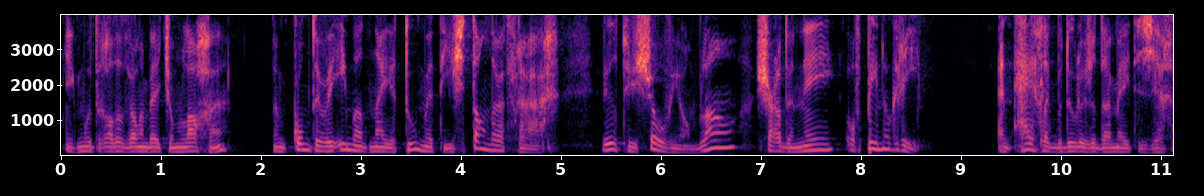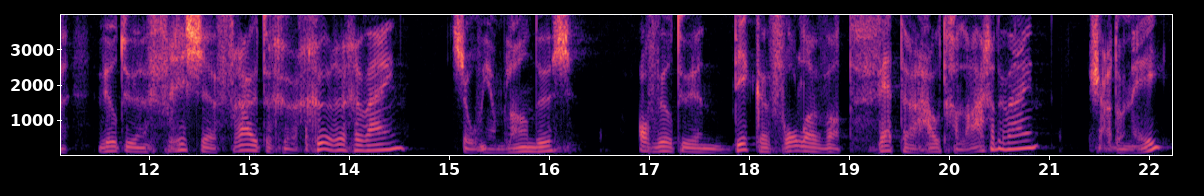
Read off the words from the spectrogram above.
Ik moet er altijd wel een beetje om lachen. Dan komt er weer iemand naar je toe met die standaardvraag: Wilt u Sauvignon Blanc, Chardonnay of Pinot Gris? En eigenlijk bedoelen ze daarmee te zeggen: Wilt u een frisse, fruitige, geurige wijn? Sauvignon Blanc dus. Of wilt u een dikke, volle, wat vette, houtgelagerde wijn? Chardonnay.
